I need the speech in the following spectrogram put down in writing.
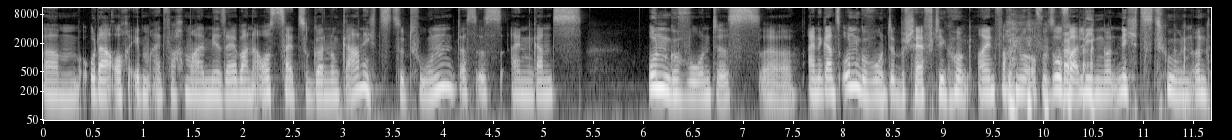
ähm, oder auch eben einfach mal mir selber eine Auszeit zu gönnen und gar nichts zu tun. Das ist ein ganz ungewohntes, äh, eine ganz ungewohnte Beschäftigung, einfach nur auf dem Sofa liegen und nichts tun. Und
